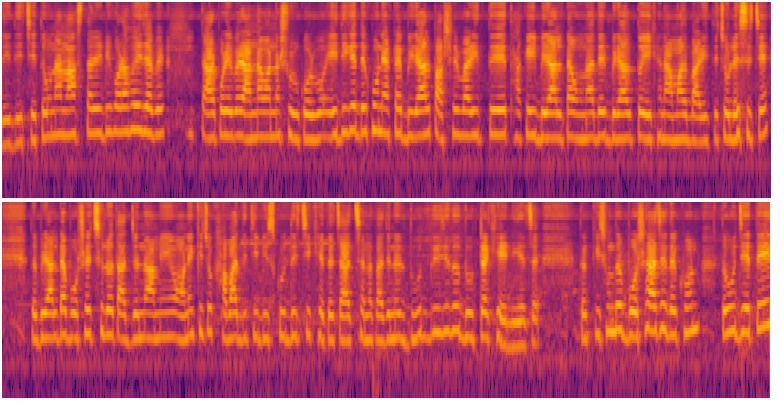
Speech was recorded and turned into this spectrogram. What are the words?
দিয়ে দিচ্ছি। তো ওনার নাস্তা রেডি করা হয়ে যাবে। তারপরে এবার রান্না বান্না শুরু করব। এইদিকে দেখুন, একটা বিড়াল পাশের বাড়িতে থাকেই বিড়ালটা, ওনাদের বিড়াল তো এখানে আমার বাড়িতে চলে এসেছে। তো বিড়ালটা বসেছিল, তার জন্য আমি অনেক কিছু খাবার দিচ্ছি, বিস্কুট দিচ্ছি, খেতে চাচ্ছে না। তার জন্য দুধ দিয়েছি, তো দুধটা খেয়ে নিয়েছে। তো কি সুন্দর বসে আছে দেখুন। তো ও যেতেই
